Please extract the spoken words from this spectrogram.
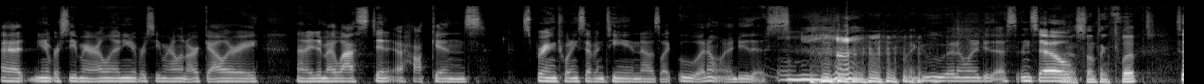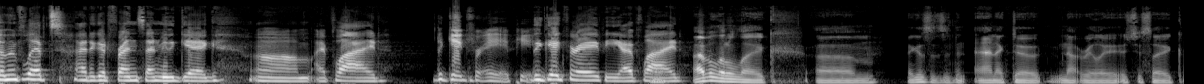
at University of Maryland, University of Maryland Art Gallery, and I did my last stint at Hopkins. Spring 2017, and I was like, "Ooh, I don't want to do this." like, "Ooh, I don't want to do this." And so, Uh, something flipped? Something flipped. I had a good friend send me the gig. Um, I applied. The gig for AAP. The gig for AAP, I applied. I have a little like um I guess it's an anecdote, not really. It's just like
